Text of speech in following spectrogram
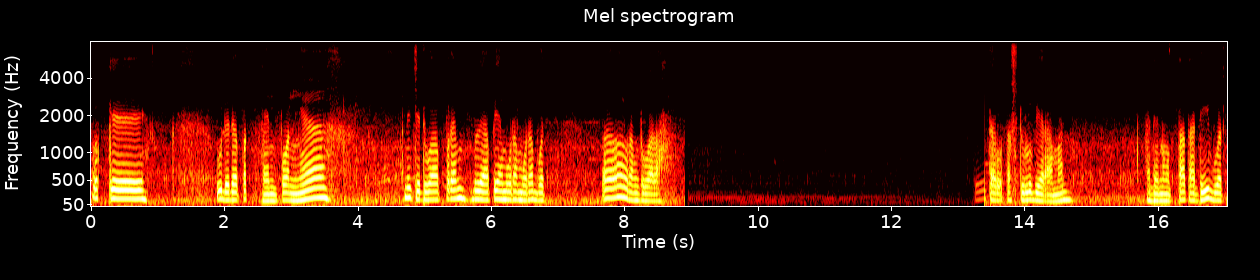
Oke, udah dapat handphonenya. Ini C2 Prime beli HP yang murah-murah buat eh, orang tua lah. Oke, taruh tas dulu biar aman. Ada nota tadi buat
